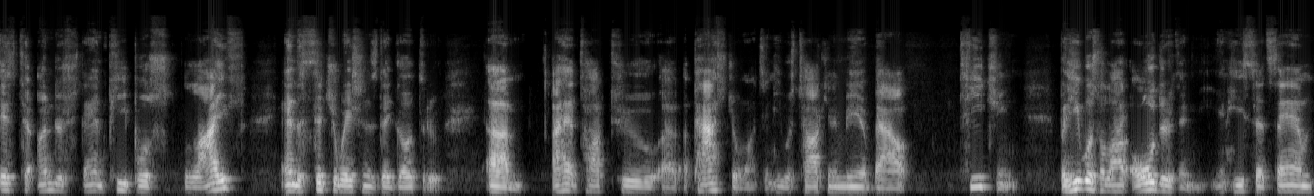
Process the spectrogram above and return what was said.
is to understand people's life and the situations they go through. Um, I had talked to a, a pastor once, and he was talking to me about teaching, but he was a lot older than me. And he said, Sam,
